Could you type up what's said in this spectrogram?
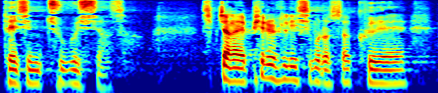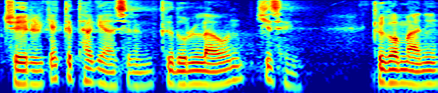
대신 죽으셔서 십자가의 피를 흘리심으로써 그의 죄를 깨끗하게 하시는 그 놀라운 희생, 그것만이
